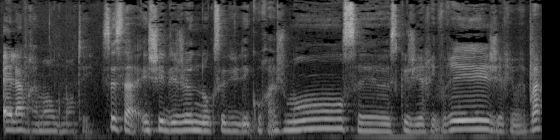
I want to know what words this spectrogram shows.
elle a vraiment augmenté. C'est ça. Et chez les jeunes, donc c'est du découragement, c'est euh, est-ce que j'y arriverai, j'y arriverai pas.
